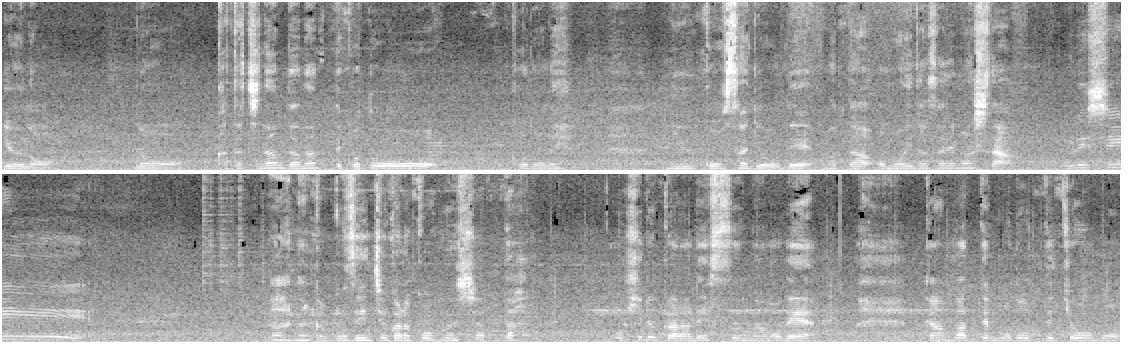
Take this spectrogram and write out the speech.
いうのの形なんだなってことをこのね入校作業でまた思い出されました。嬉しい。あなんか午前中から興奮しちゃった。お昼からレッスンなので頑張って戻って今日も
